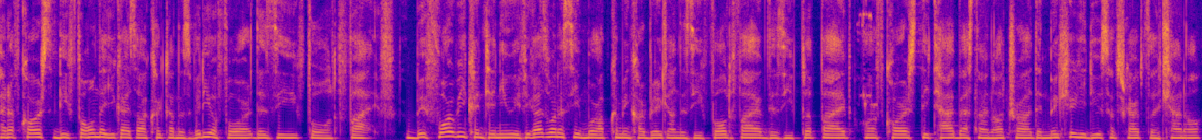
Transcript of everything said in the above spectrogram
and of course, the phone that you guys all clicked on this video for, the Z Fold 5. Before we continue, if you guys want to see more upcoming coverage on the Z Fold 5, the Z Flip 5, or of course the Tab S9 Ultra, then make sure you do subscribe to the channel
